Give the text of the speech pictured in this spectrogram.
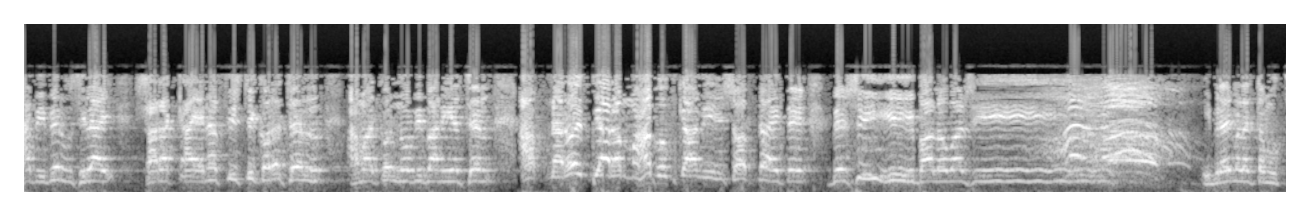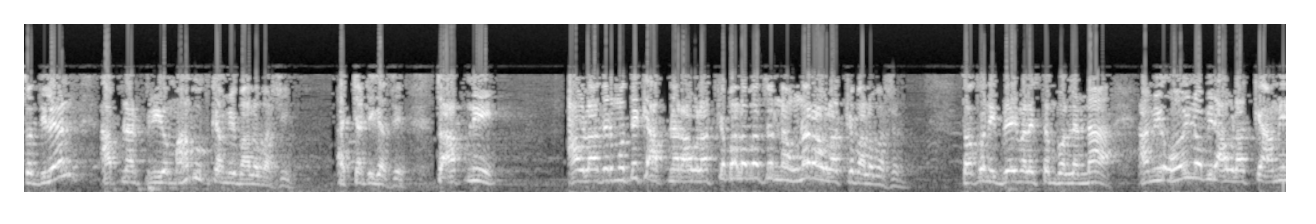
হাবিবের উসিলাই সারা কায়না সৃষ্টি করেছেন আমাকে নবী বানিয়েছেন আপনার ওই পেয়ার মাহবুবকে আমি সব চাইতে বেশি ভালোবাসি। ইব্রাহিম আলাহ ইসলাম উত্তর দিলেন আপনার প্রিয় মাহবুবকে আমি ভালোবাসি। আচ্ছা ঠিক আছে। তো আপনি আওলাদের মধ্যে কি আপনার আওলাদকে ভালোবাসেন না ওনার আওলাদকে ভালোবাসেন? তখন ইব্রাহিম আল ইসলাম বললেন, না, আমি ওই নবীর আওলাদকে, আমি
